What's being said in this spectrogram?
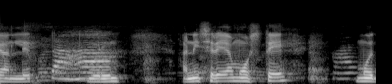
आंबे आणलेत वरून. आणि श्रेया मोजते. मोज.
